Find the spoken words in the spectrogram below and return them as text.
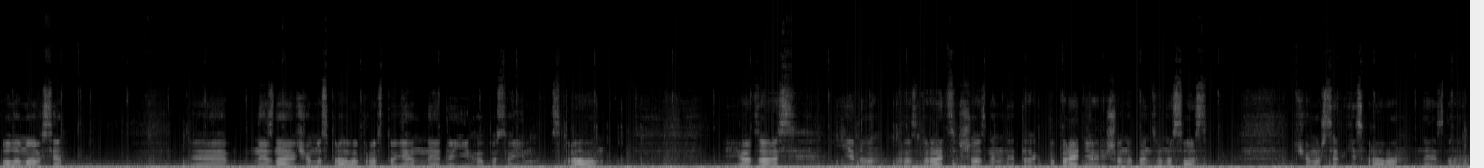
поламався. Е, Не знаю, в чому справа, просто я не доїхав по своїм справам. І от зараз їду розбиратися, що з ним не так. Попередньо грішу на бензонасос. В чому ж це таки справа, не знаю.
